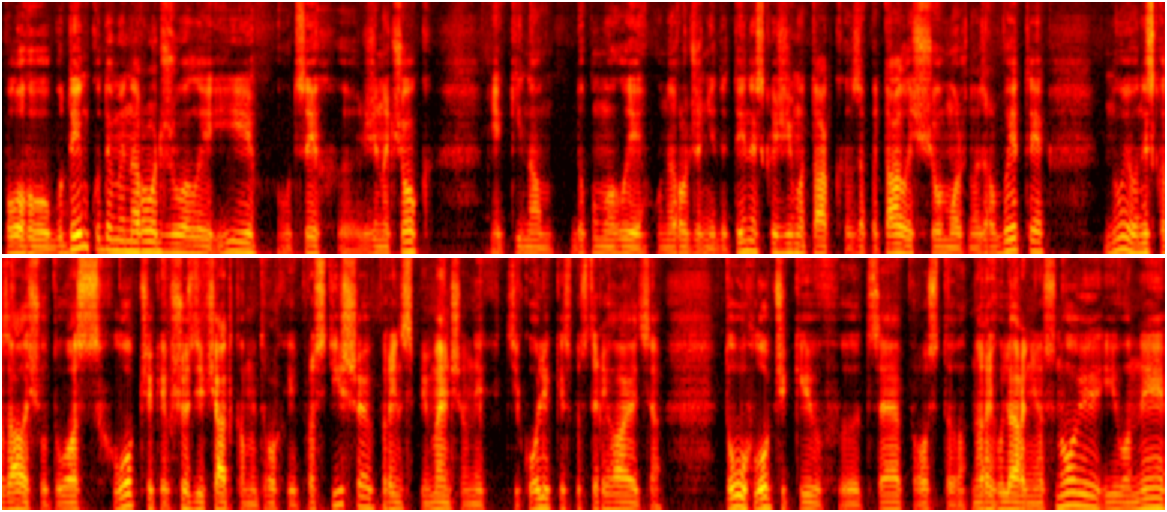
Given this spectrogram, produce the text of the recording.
пологового будинку, де ми народжували, і у цих е, жіночок, які нам допомогли у народженні дитини, скажімо так, запитали, що можна зробити. Ну і вони сказали, що от у вас хлопчик, якщо з дівчатками трохи простіше, в принципі, менше в них ці коліки спостерігаються, то у хлопчиків е, це просто на регулярній основі, і вони.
